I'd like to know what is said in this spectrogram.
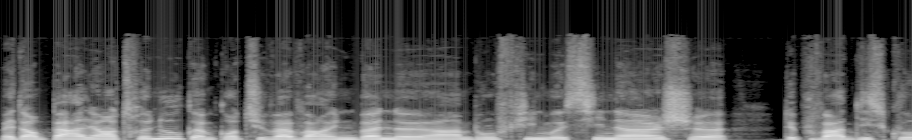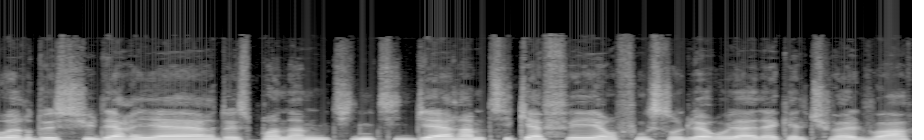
bah, d'en parler entre nous, comme quand tu vas voir une bonne, euh, un bon film au Cinoche, de pouvoir discourir dessus derrière, de se prendre un une petite bière, un petit café en fonction de l'heure à laquelle tu vas le voir.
